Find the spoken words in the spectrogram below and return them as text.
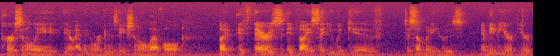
personally, you know, at an organizational level. But if there's advice that you would give to somebody who's you know maybe you're you're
